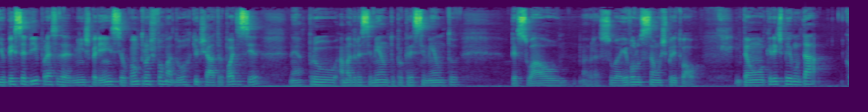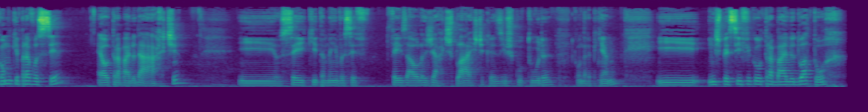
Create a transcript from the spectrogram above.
E eu percebi por essa minha experiência o quão transformador que o teatro pode ser, né? Pro amadurecimento, pro crescimento pessoal, para sua evolução espiritual. Então, eu queria te perguntar como que para você é o trabalho da arte. E eu sei que também você fez aulas de artes plásticas e escultura quando era pequeno. E, em específico, o trabalho do ator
